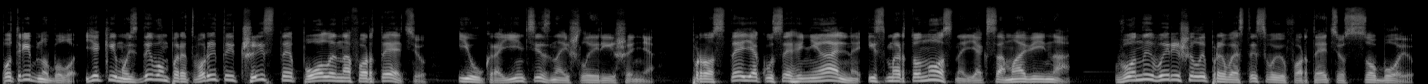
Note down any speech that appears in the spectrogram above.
Потрібно було якимось дивом перетворити чисте поле на фортецю, і українці знайшли рішення просте, як усе геніальне, і смертоносне, як сама війна. Вони вирішили привести свою фортецю з собою.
